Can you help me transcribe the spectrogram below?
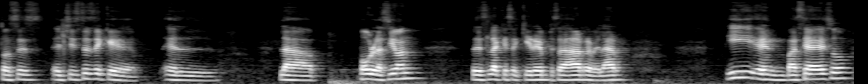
Entonces, el chiste es de que el, la población es la que se quiere empezar a revelar. Y en base a eso,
